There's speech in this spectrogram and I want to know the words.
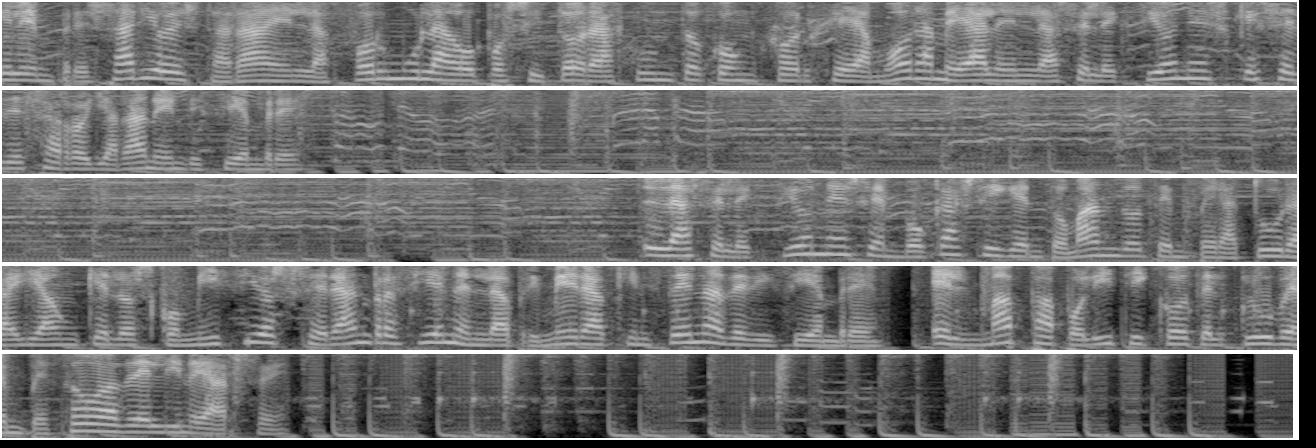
El empresario estará en la fórmula opositora junto con Jorge Amor Ameal en las elecciones que se desarrollarán en diciembre. Las elecciones en Boca siguen tomando temperatura y aunque los comicios serán recién en la primera quincena de diciembre, el mapa político del club empezó a delinearse.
